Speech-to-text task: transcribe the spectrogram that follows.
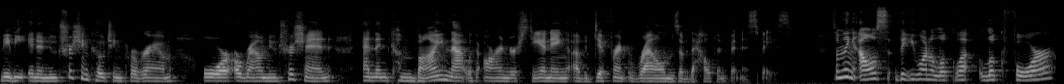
maybe in a nutrition coaching program or around nutrition and then combine that with our understanding of different realms of the health and fitness space. Something else that you want to look look for,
